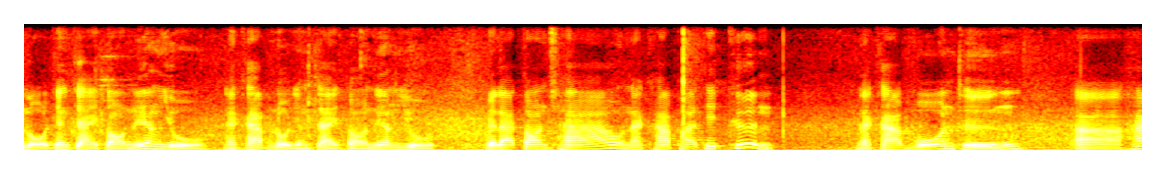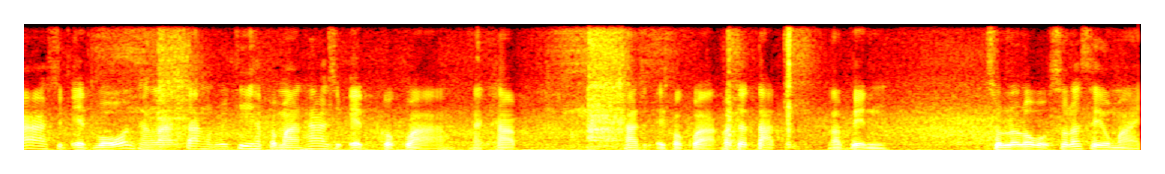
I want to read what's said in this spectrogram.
โหลดยังจ่ายต่อเนื่องอยู่นะครับโหลดยังจ่ายต่อเนื่องอยู่ เวลาตอนเช้านะครับพระอาทิตย์ขึ้นนะครับโวลต์ถึง 51 โวลต์ทางร้านตั้งไว้ที่ประมาณ 51 กว่าๆนะครับ 51 กว่าๆก็จะตัดมาเป็น โซลาร์ระบบโซลาร์เซลล์ใหม่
